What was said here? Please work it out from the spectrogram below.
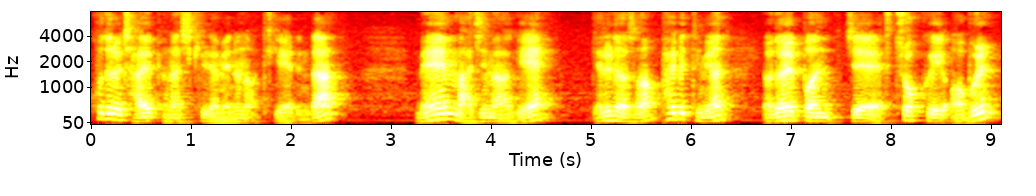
코드를 잘 변환시키려면 어떻게 해야 된다? 맨 마지막에 예를 들어서 8비트면 여덟 번째 스트로크의 업을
